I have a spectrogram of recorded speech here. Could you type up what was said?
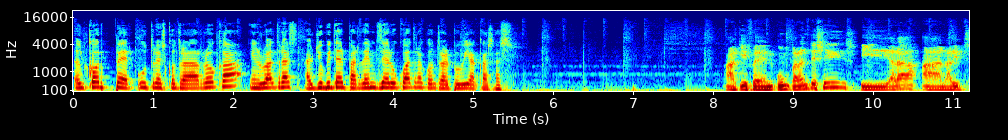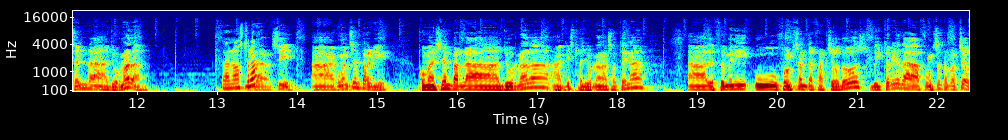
el Corp per 1-3 contra la Roca i nosaltres, el Júpiter, perdem 0-4 contra el Pubi a Cases. Aquí fent un parèntesis i ara analitzem la jornada. La nostra? De, sí, uh, comencem per aquí. Comencem per la jornada, aquesta jornada setena. El femení 1 Fontsanta Fatxó 2, victòria de Fontsanta Fatxó.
